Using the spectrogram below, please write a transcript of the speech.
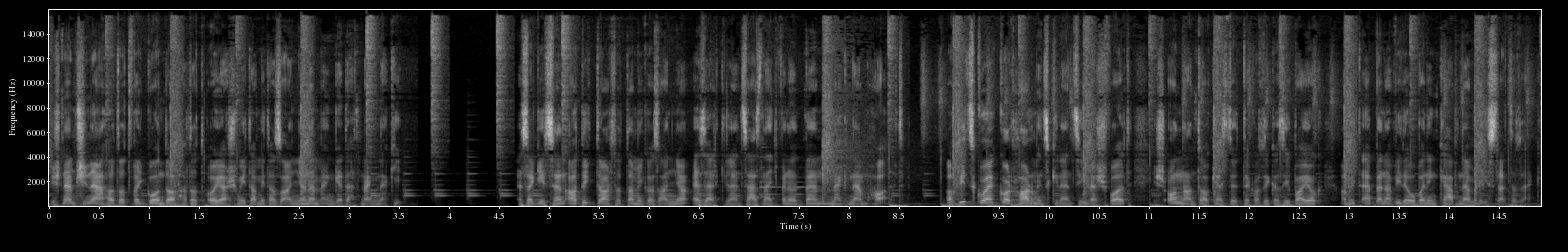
és nem csinálhatott vagy gondolhatott olyasmit, amit az anyja nem engedett meg neki. Ez egészen addig tartott, amíg az anyja 1945-ben meg nem halt. A fickó ekkor 39 éves volt, és onnantól kezdődtek az igazi bajok, amit ebben a videóban inkább nem részletezek.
